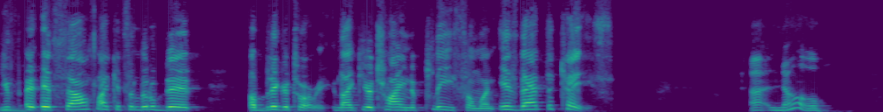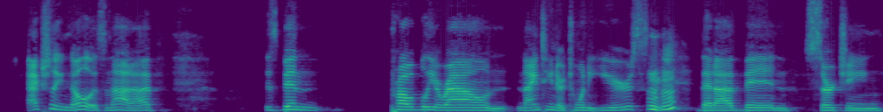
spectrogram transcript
You Mm. it, sounds like it's a little bit obligatory, like you're trying to please someone. Is that the case? Uh, no, actually, no, it's not. I've it's been probably around 19 or 20 years hmm that I've been searching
